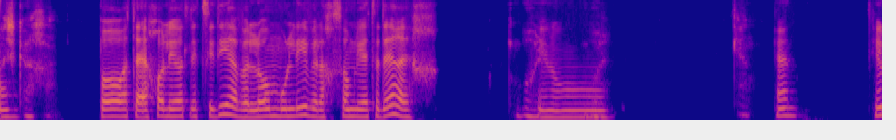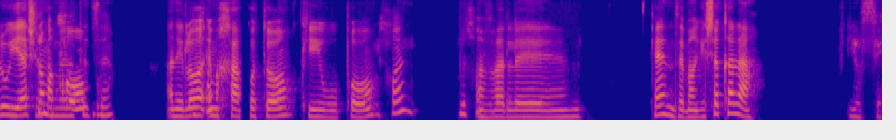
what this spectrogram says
ממש ככה. פה אתה יכול להיות לצידי, אבל לא מולי ולחסום לי את הדרך. בול, כאילו, בול. כן. כאילו, יש לו מקום. אני לא נכון. אמחק אותו, כי הוא פה, נכון, נכון. אבל אה, כן, זה מרגיש הקלה. יופי,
